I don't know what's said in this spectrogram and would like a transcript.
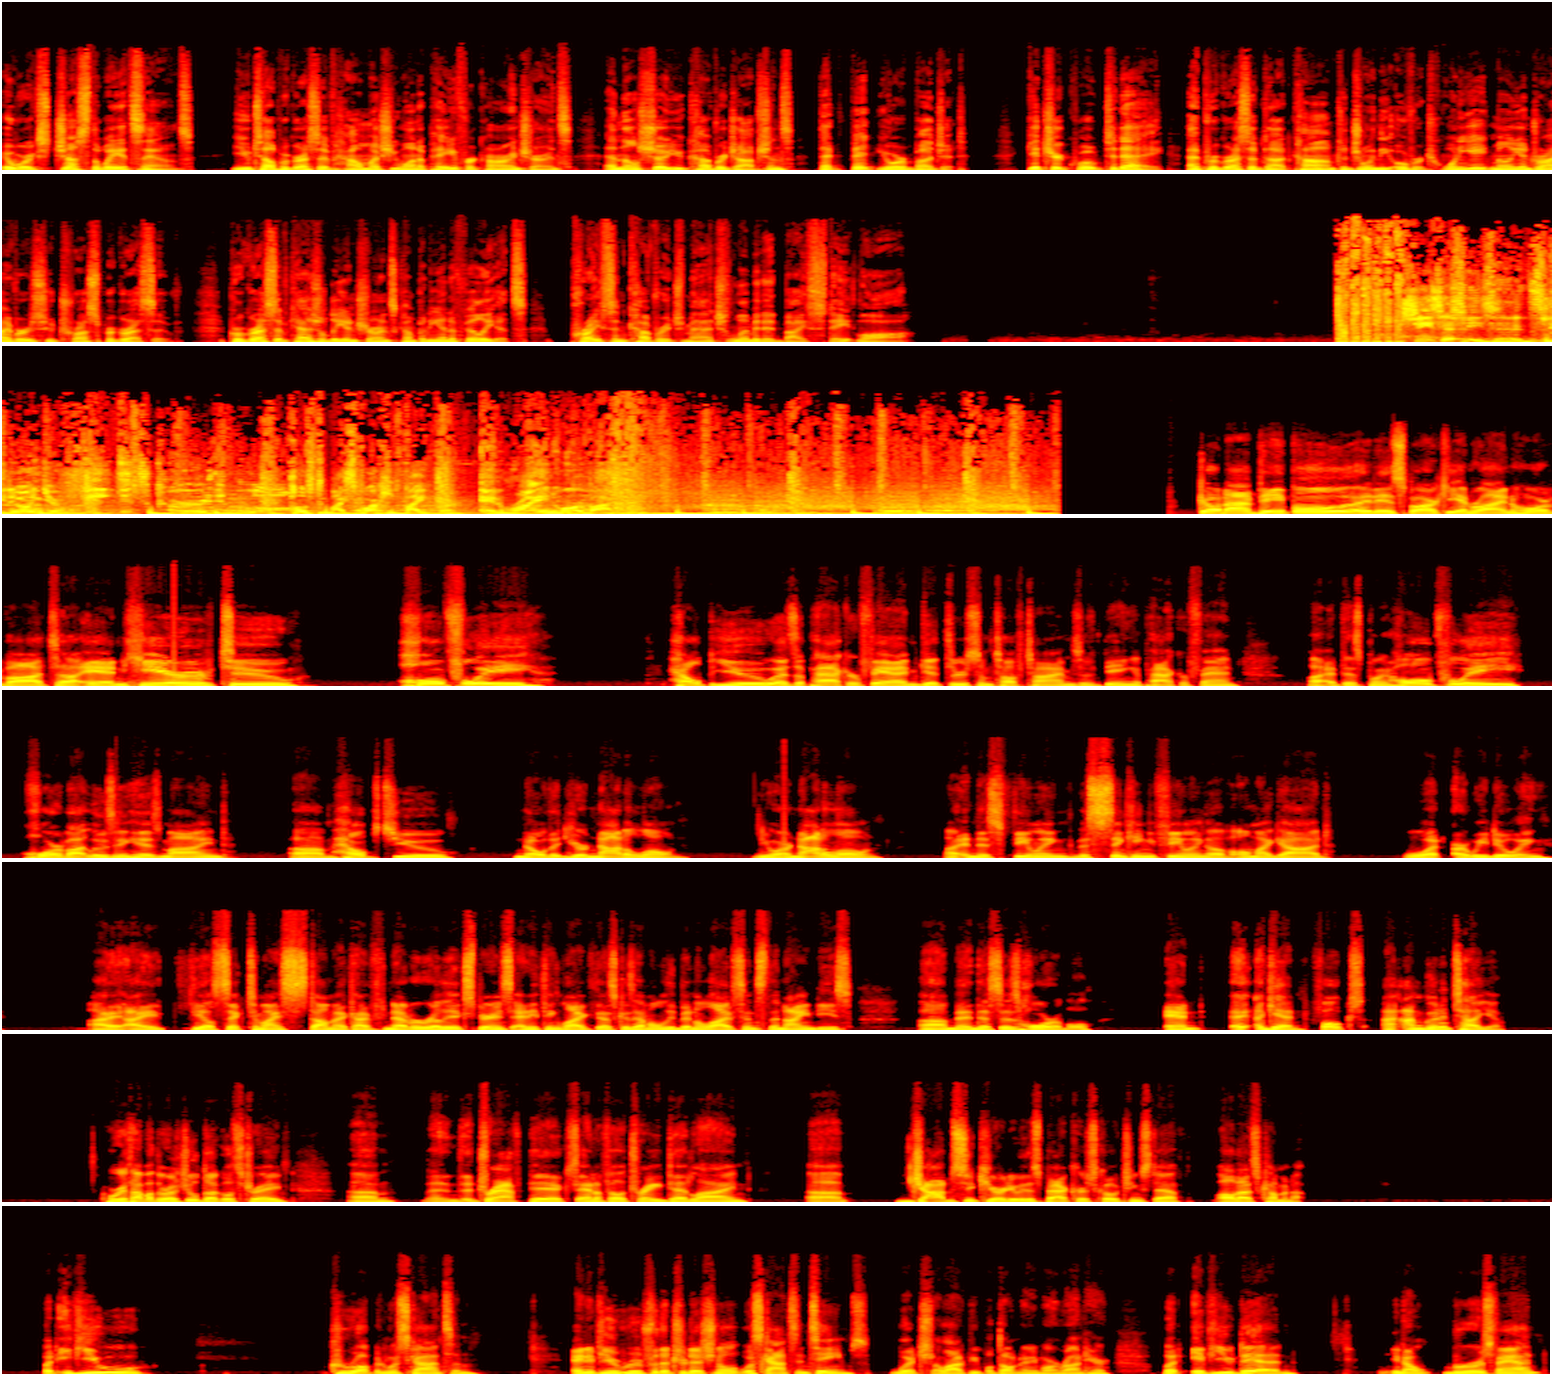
It works just the way it sounds. You tell Progressive how much you want to pay for car insurance, and they'll show you coverage options that fit your budget. Get your quote today at progressive.com to join the over 28 million drivers who trust Progressive. Progressive Casualty Insurance Company and Affiliates. Price and coverage match limited by state law. Cheeseheads. Cheeseheads. Get on your feet. It's Curd and Long. Hosted by Sparky Fifer and Ryan Horvat. Going on, people? It is Sparky and Ryan Horvat, uh, and here to hopefully help you as a Packer fan get through some tough times of being a Packer fan uh, at this point. Hopefully, Horvat losing his mind um, helps you know that you're not alone. You are not alone uh, in this feeling, this sinking feeling of, oh my God, what are we doing? I, I feel sick to my stomach. I've never really experienced anything like this because I've only been alive since the 90s. Um, and this is horrible. And again, folks, I, am going to tell you, we're going to talk about the Rasul Douglas trade, um, the draft picks, NFL trade deadline, uh, job security with this Packers coaching staff. All that's coming up. But if you grew up in Wisconsin and if you root for the traditional Wisconsin teams, which a lot of people don't anymore around here, but if you did, you know, Brewers fan,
